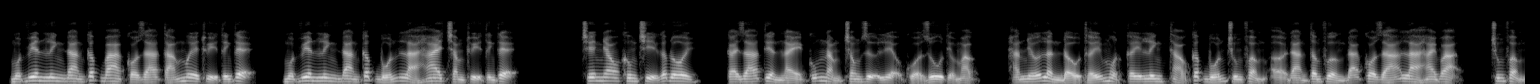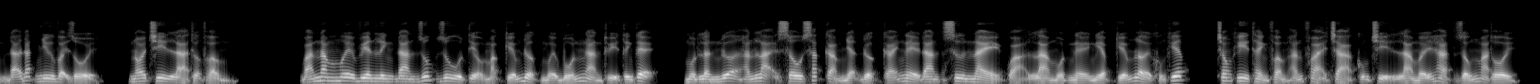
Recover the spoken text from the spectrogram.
Một viên linh đan cấp 3 có giá 80 thủy tinh tệ, một viên linh đan cấp 4 là 200 thủy tinh tệ. Trên nhau không chỉ gấp đôi, cái giá tiền này cũng nằm trong dự liệu của Du Tiểu Mặc, hắn nhớ lần đầu thấy một cây linh thảo cấp 4 trung phẩm ở đàn tâm phường đã có giá là 2 vạn, trung phẩm đã đắt như vậy rồi, nói chi là thượng phẩm. Bán 50 viên linh đan giúp Du Tiểu Mặc kiếm được 14.000 thủy tinh tệ, một lần nữa hắn lại sâu sắc cảm nhận được cái nghề đan sư này quả là một nghề nghiệp kiếm lời khủng khiếp, trong khi thành phẩm hắn phải trả cũng chỉ là mấy hạt giống mà thôi.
